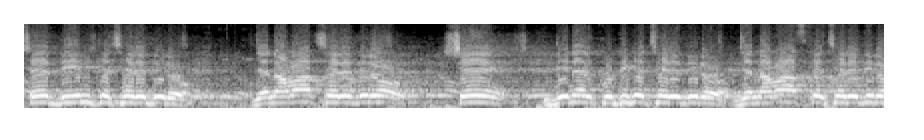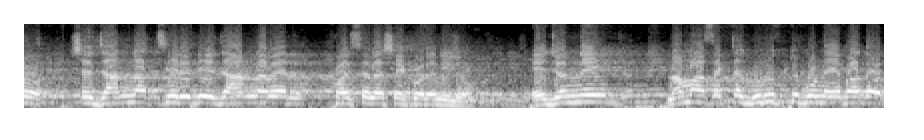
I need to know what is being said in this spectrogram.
সে দিনকে ছেড়ে দিল। যে নামাজ ছেড়ে দিল, সে দিনের খুঁটিকে ছেড়ে দিল। যে নামাজকে ছেড়ে দিল, সে জান্নাত ছেড়ে দিয়ে জাহান্নামের ফয়সলা সে করে নিল। এই জন্যে নামাজ একটা গুরুত্বপূর্ণ এবাদত।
